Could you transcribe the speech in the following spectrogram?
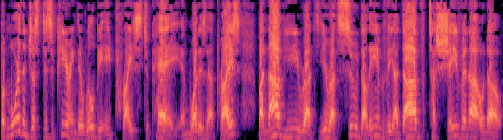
But more than just disappearing, there will be a price to pay. And what is that price? Banav yiratsu dalim viadav tashevena ono.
